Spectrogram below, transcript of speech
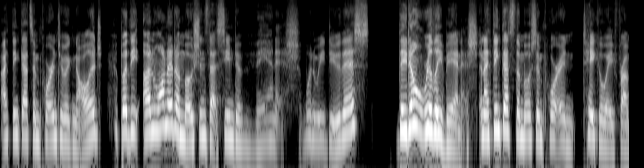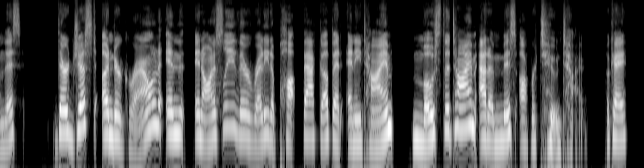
I think that's important to acknowledge. But the unwanted emotions that seem to vanish when we do this, they don't really vanish. And I think that's the most important takeaway from this. They're just underground. And, and honestly, they're ready to pop back up at any time, most of the time at a misopportune time. Okay.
